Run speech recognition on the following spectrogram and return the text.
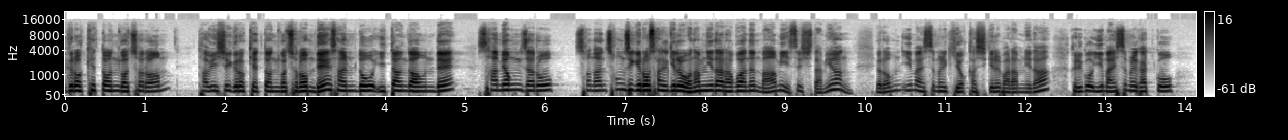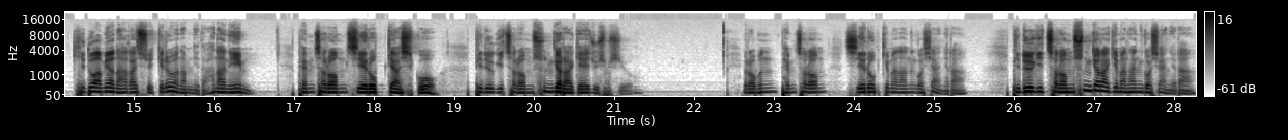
그렇게 했던 것처럼 다윗이 그렇게 했던 것처럼 내 삶도 이 땅 가운데 사명자로 선한 청지기로 살기를 원합니다라고 하는 마음이 있으시다면 여러분 이 말씀을 기억하시기를 바랍니다. 그리고 이 말씀을 갖고 기도하며 나아갈 수 있기를 원합니다. 하나님 뱀처럼 지혜롭게 하시고 비둘기처럼 순결하게 해 주십시오. 여러분 뱀처럼 지혜롭기만 하는 것이 아니라 비둘기처럼 순결하기만 한 것이 아니라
